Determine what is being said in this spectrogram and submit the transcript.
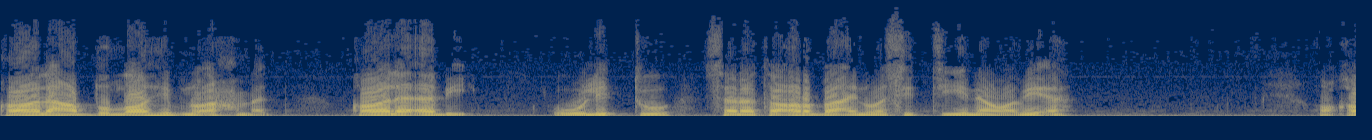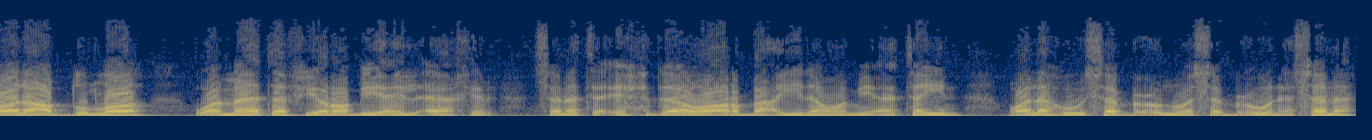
قال عبد الله بن أحمد قال أبي ولدت سنة أربع وستين ومائة وقال عبد الله ومات في ربيع الآخر سنة إحدى وأربعين ومائتين وله سبع وسبعون سنة.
